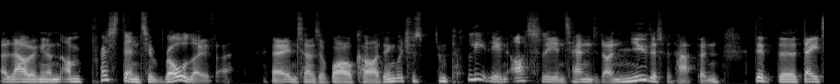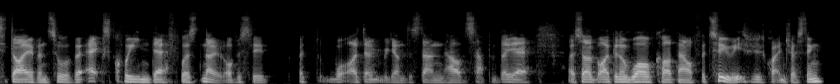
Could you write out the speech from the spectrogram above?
allowing an unprecedented rollover uh, in terms of wildcarding, which was completely and utterly intended. I knew this would happen. Did the data dive and saw the ex Queen death was no, obviously. I, what I don't really understand how this happened, but yeah. Uh, so I've, I've been a wild card now for two weeks, which is quite interesting.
